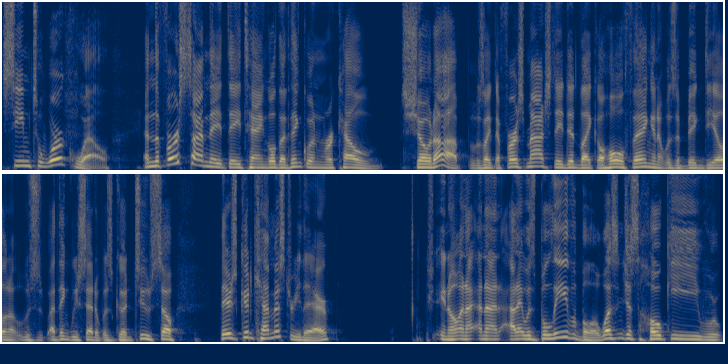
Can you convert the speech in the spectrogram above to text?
seemed to work well. And the first time they they tangled, I think when Raquel showed up, it was like the first match they did like a whole thing, and it was a big deal, and it was I think we said it was good too. So there's good chemistry there you know, and I, and I, and it was believable. It wasn't just hokey. You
